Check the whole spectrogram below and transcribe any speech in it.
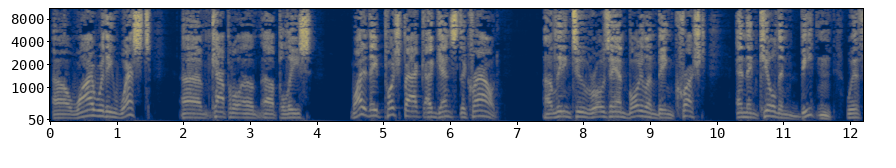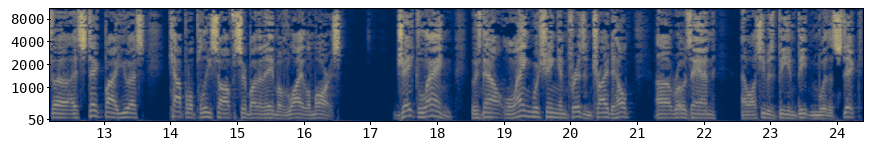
why were the West uh, Capitol uh, uh, Police. Why did they push back against the crowd, uh, leading to Rosanne Boyland being crushed and then killed and beaten with uh, a stick by a U.S. Capitol Police officer by the name of Lila Morris? Jake Lang, who's now languishing in prison, tried to help uh, Rosanne while she was being beaten with a stick.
